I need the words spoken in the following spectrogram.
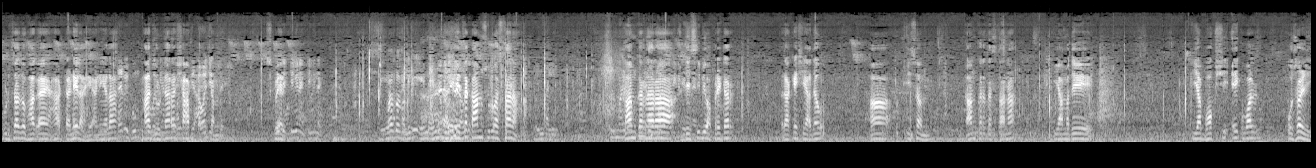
पुढचा जो भाग आहे हा टनेल आहे आणि याला हा जोडणारा शाफ्ट आहे त्याच्यामध्ये स्क्वेअर आणि काम सुरू असताना काम करणारा जेसीबी ऑपरेटर राकेश यादव हा इसम काम करत असताना यामध्ये या बॉक्सची एक वॉल कोसळली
